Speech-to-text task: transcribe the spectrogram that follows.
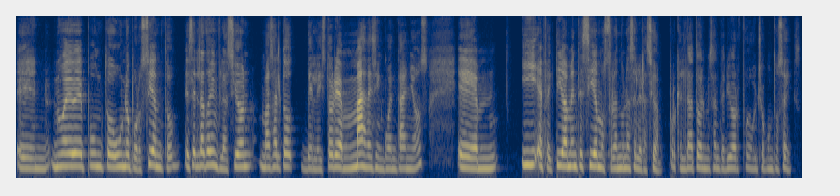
en 9.1%. Es el dato de inflación más alto de la historia en más de 50 años. Em, y efectivamente sigue mostrando una aceleración, porque el dato del mes anterior fue 8.6.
